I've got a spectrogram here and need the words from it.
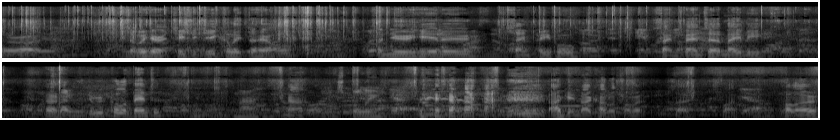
Alright. So we're here at TCG Collector House. The new hairdo, same people, same banter maybe. I don't know, do we call it banter? No, Nah. it's bullying. I get no cuddles from it, so it's fine. Hello.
